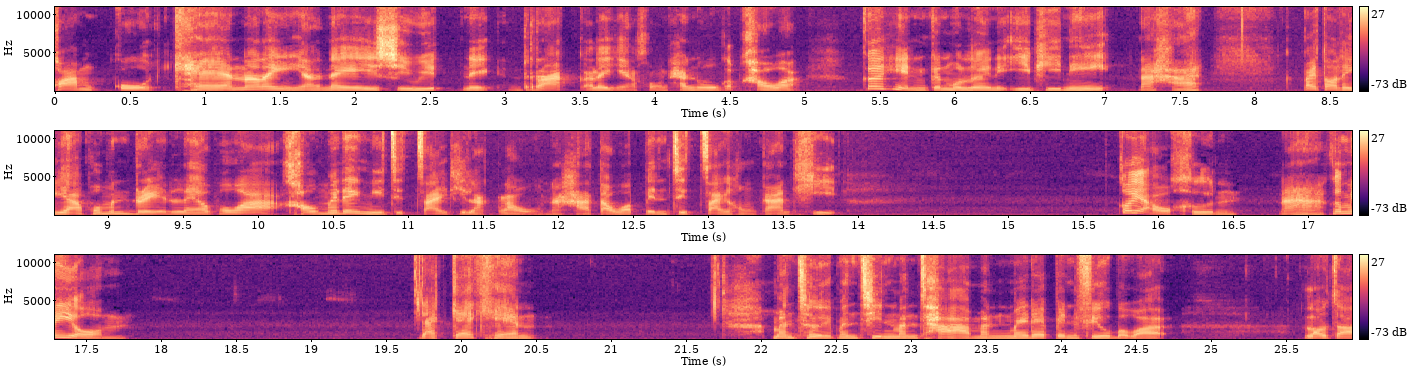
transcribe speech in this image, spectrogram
ความโกรธแค้นอะไรอย่างเงี้ยในชีวิตในรักอะไรอย่างเงี้ยของธนูกับเขาอะ่ะ ก็เห็นกันหมดเลยใน EP นี้นะคะ ไปต่อได้ยากเพราะมันเดรนแล้วเพราะว่าเขาไม่ได้มีจิตใจที่รักเรานะคะ แต่ว่าเป็นจิตใจของการที่ ก็อยากเอาคืนนะคะก็ไม่ยอม อยากแก้แค้น มันเฉยมันชินมันชามันไม่ได้เป็นฟิลแบบว่า เราจะ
